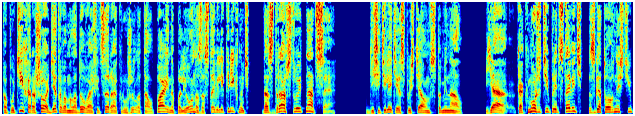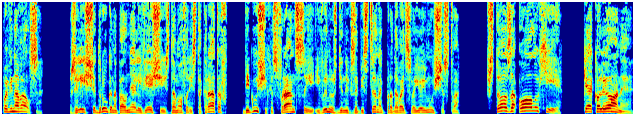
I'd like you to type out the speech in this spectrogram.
По пути хорошо одетого молодого офицера окружила толпа, и Наполеона заставили крикнуть «Да здравствует нация!». Десятилетия спустя он вспоминал «Я, как можете представить, с готовностью повиновался». Жилище друга наполняли вещи из домов аристократов, бегущих из Франции и вынужденных за бесценок продавать свое имущество. «Что за олухи? Ке колеоне!»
